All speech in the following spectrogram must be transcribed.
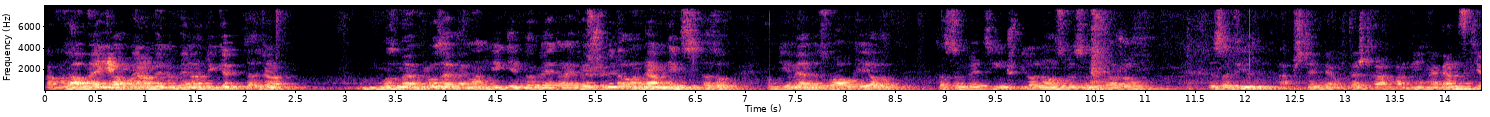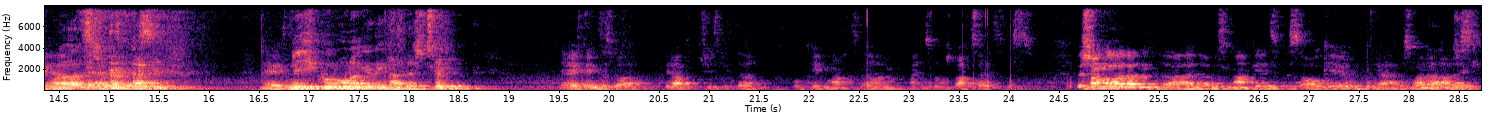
Kann man ja, mein Gott, ja. wenn, wenn er die gibt, also Ja. muss man ja froh sein, weil manche geben da gleich drei, vier Spieler an, Ja. nichts. Also von dem her, das war okay, aber dass dann gleich zehn Spieler raus müssen, das war schon ein bisschen viel. Abstände auf der Strafbank nicht mehr ganz Ja, das, das Nee, nicht Corona-gerecht. Ja, das stimmt. Ja, ich denke, das war ja, Schiedsrichter okay gemacht. Ähm, meine, es war Strafzeit. Das, das schauen wir mal dann, äh, da ein bisschen nachgeht, ist auch okay. Ja, das war dann alles ein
